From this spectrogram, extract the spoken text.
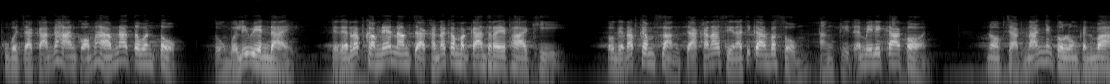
ผู้บัญชาการทหารของมหาอำนาจตะวันตก ตรงบริเวณใดจะได้รับคำแนะนำจากคณะกรรมการไตรภาคี ต้องได้รับคำสั่งจากคณะเสนาธิการผสม อังกฤษอเมริกาก่อน นอกจากนั้นยังตกลงกันว่า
